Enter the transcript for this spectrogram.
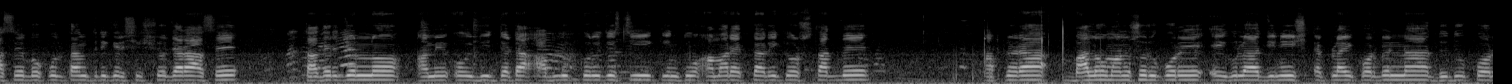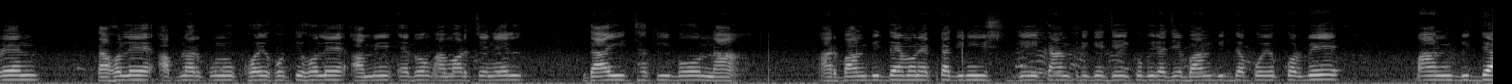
আছে, বকুলতান্ত্রিকের শিষ্য যারা আছে, তাদের জন্য আমি ওই বিদ্যাটা আপলোড করে দিচ্ছি কিন্তু আমার একটা রিকোয়েস্ট থাকবে। আপনারা ভালো মানুষের উপরে এইগুলা জিনিস অ্যাপ্লাই করবেন না, দুদু করেন। তাহলে আপনার কোনো ক্ষয়ক্ষতি হলে আমি এবং আমার চ্যানেল দায়ী থাকিব না। আর বানবিদ্যা এমন একটা জিনিস, যেই তান্ত্রিকে, যেই কবিরাজে বানবিদ্যা প্রয়োগ করবে, বানবিদ্যা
